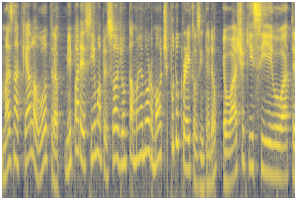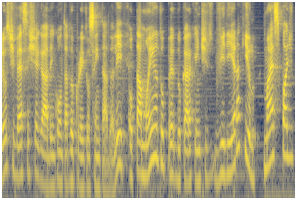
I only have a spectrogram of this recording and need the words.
mas naquela outra, me parecia uma pessoa de um tamanho normal, tipo do Kratos, entendeu? Eu acho que se o Atreus tivesse chegado e encontrado o Kratos sentado ali, o tamanho do, do cara que a gente viria era aquilo. Mas pode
